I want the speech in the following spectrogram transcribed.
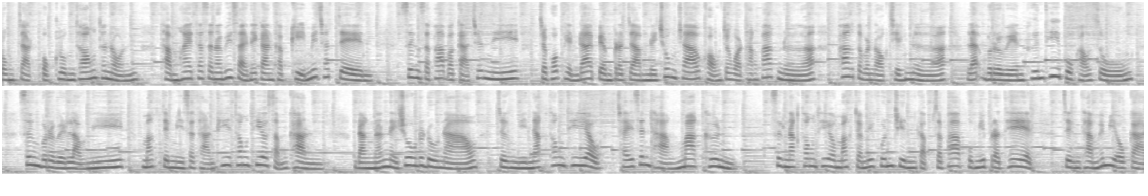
ลงจัดปกคลุมท้องถนนทำให้ทัศนวิสัยในการขับขี่ไม่ชัดเจน ซึ่งสภาพอากาศเช่นนี้ จะพบเห็นได้เป็นประจำในช่วงเช้าของจังหวัดทางภาคเหนือ ภาคตะวันออกเฉียงเหนือ และบริเวณพื้นที่ภูเขาสูง ซึ่งบริเวณเหล่านี้มักจะมีสถานที่ท่องเที่ยวสำคัญ ดังนั้นในช่วงฤดูหนาวจึงมีนักท่องเที่ยวใช้เส้นทางมากขึ้น ซึ่งนักท่องเที่ยวมักจะไม่คุ้นชินกับสภาพภูมิประเทศ จึงทำให้มีโอกาส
